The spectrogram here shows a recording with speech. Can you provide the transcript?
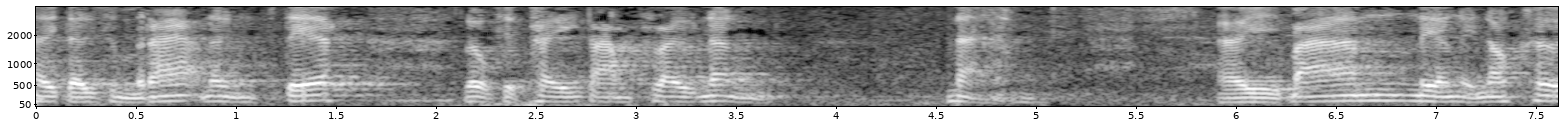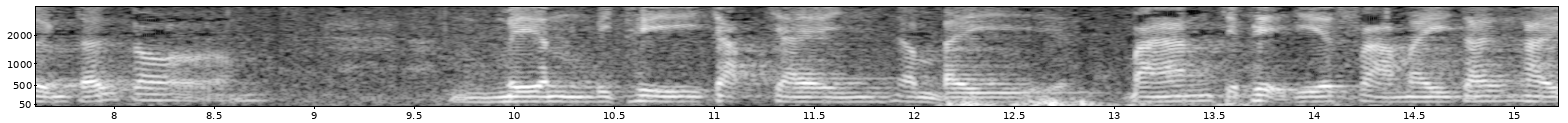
ហើយទៅសម្រាកនៅក្នុងផ្ទះលោកសិទ្ធិតាមផ្លូវហ្នឹងណាហើយបាននាងឯនោះឃើញទៅក៏មានវិធីចាត់ចែងដើម្បី បានជាភិយាស្វាមីទៅហើយ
